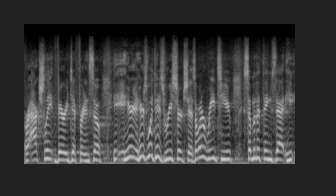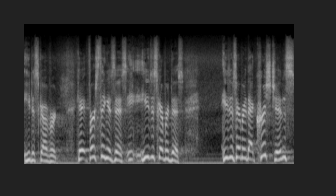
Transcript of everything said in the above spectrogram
are actually very different. And so here, here's what his research says. I want to read to you some of the things that he, he discovered. Okay, first thing is this. He, he discovered this. He discovered that Christians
